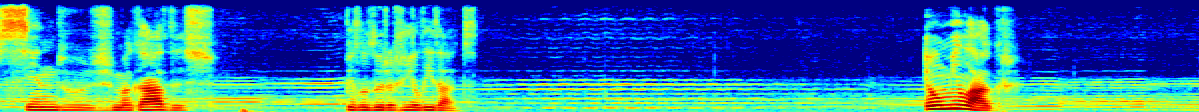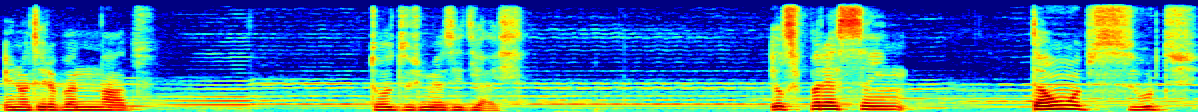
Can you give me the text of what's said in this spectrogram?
sendo esmagadas pela dura realidade. É um milagre eu não ter abandonado todos os meus ideais. Eles parecem tão absurdos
